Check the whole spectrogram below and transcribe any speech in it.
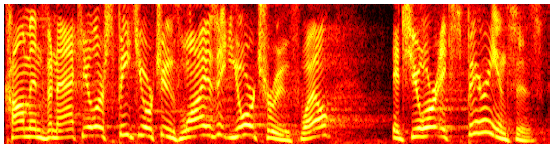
common vernacular, speak your truth. Why is it your truth? Well, it's your experiences,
